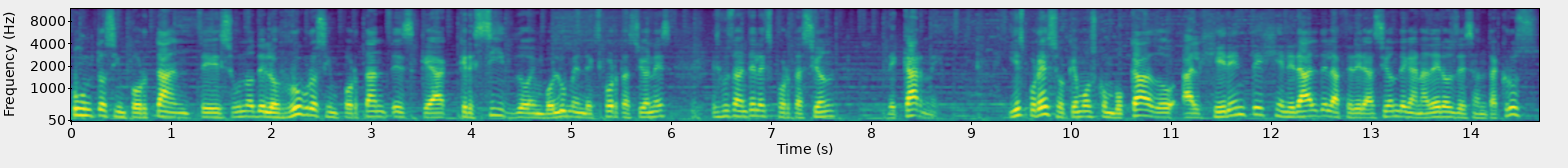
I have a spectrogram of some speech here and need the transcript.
puntos importantes, uno de los rubros importantes que ha crecido en volumen de exportaciones es justamente la exportación de carne. Y es por eso que hemos convocado al gerente general de la Federación de Ganaderos de Santa Cruz,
